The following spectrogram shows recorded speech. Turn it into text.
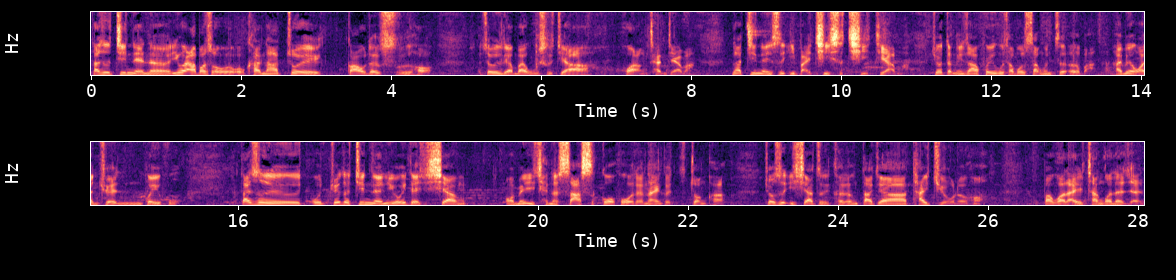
但是今年呢，因为阿巴手我看它最高的时候就是两百五十家画廊参加嘛，那今年是一百七十七家嘛，就等于它恢复差不多三分之二吧，还没有完全恢复。但是我觉得今年有一点像我们以前的 SARS 过后的那一个状况，就是一下子可能大家太久了哈，包括来参观的人，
